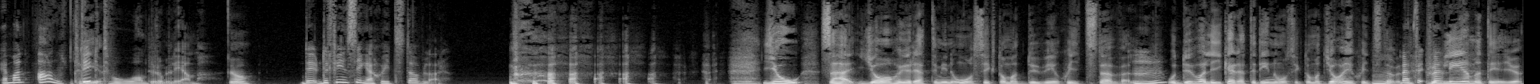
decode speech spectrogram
Är man alltid Tre, två om problem? Ja. Det, det finns inga skitstövlar. Jo, så här. Jag har ju rätt i min åsikt om att du är en skitstövel. Och du har lika rätt i din åsikt om att jag är en skitstövel. Mm, men för- men- Problemet är ju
